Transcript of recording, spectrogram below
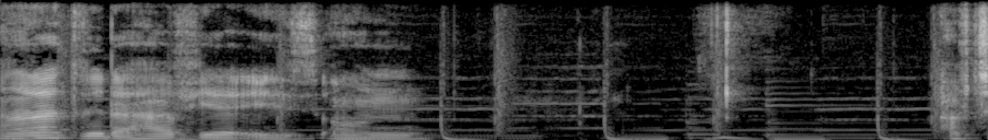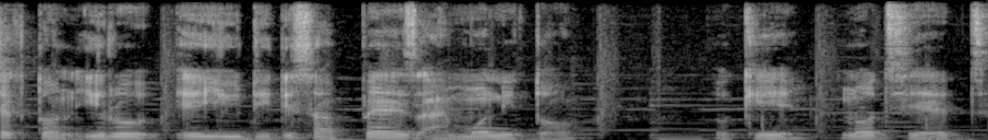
another trade I have here is on I've checked on Euro AUD these are pairs I monitor okay? Not yet.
